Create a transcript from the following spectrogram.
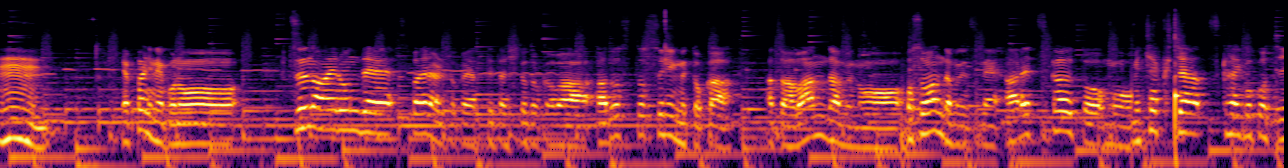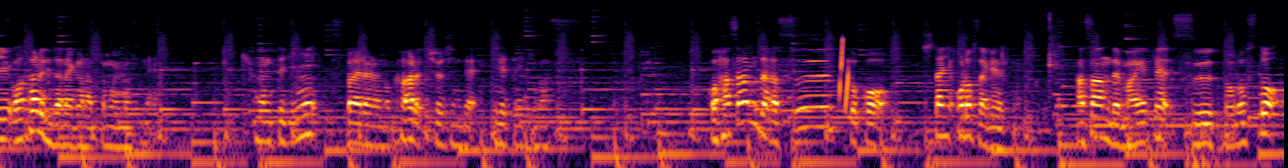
うん。やっぱりねこの通のアイロンでスパイラルとかやってた人とかはアドストスリムとかあとはワンダムの細ワンダムですね。あれ使うともうめちゃくちゃ使い心地わかるんじゃないかなって思いますね。基本的にスパイラルのカール中心で入れていきます。こう挟んだらスーッとこう下に下ろすだけですね。挟んで曲げてスーッと下ろすと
